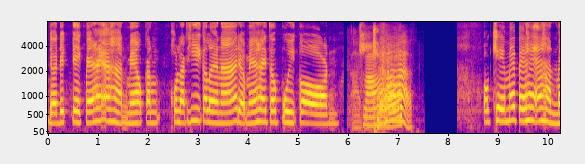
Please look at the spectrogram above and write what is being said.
เดี๋ยวเด็กๆไปให้อาหารแมวกันคนละที่กันเลยนะ เดี๋ยวแม่ให้เจ้าปุยก่อน ครับครับโอเคแม่ไปให้อาหารแม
